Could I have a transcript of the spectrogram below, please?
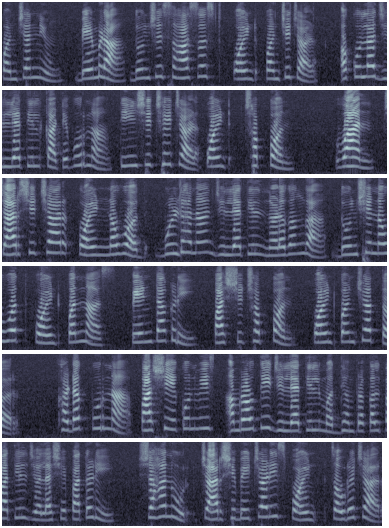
पंच्याण्णव बेंबडा दोनशे सहासष्ट पॉईंट पंचेचाळ अकोला जिल्ह्यातील काटेपूर्णा तीनशे छेचाळ पॉईंट छप्पन वान चारशे चार पॉईंट नव्वद बुलढाणा जिल्ह्यातील नळगंगा दोनशे नव्वद पॉईंट पन्नास पेनटाकडी पाचशे छप्पन पॉईंट पंच्याहत्तर खडकपूर्णा पाचशे एकोणवीस अमरावती जिल्ह्यातील मध्यम प्रकल्पातील जलाशय पातळी शहानूर चारशे बेचाळीस पॉईंट चौरेचार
